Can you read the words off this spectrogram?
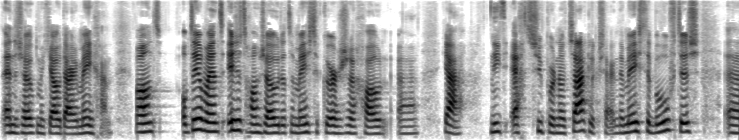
en dus ook met jou daarin meegaan. Want op dit moment is het gewoon zo dat de meeste cursussen gewoon uh, ja, niet echt super noodzakelijk zijn. De meeste behoeftes, uh,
